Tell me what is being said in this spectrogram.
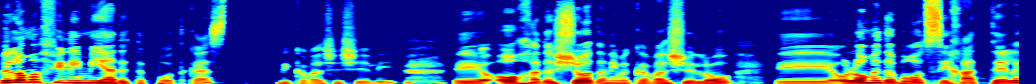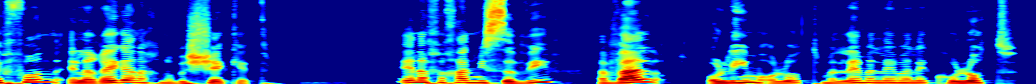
ולא מפעילים מיד את הפודקאסט, אני מקווה ששלי, אה, או חדשות, אני מקווה שלא, אה, או לא מדברות שיחת טלפון, אלא רגע אנחנו בשקט. אין אף אחד מסביב, אבל עולים, עולות מלא מלא מלא קולות,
